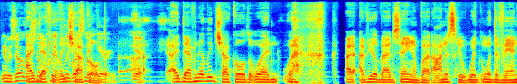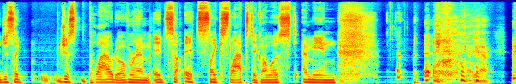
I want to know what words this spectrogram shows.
It was over I so definitely quickly, chuckled. it, Gary? Yeah. I definitely chuckled when I, I feel bad saying it, but honestly, when when the van just like just plowed over him, it's it's like slapstick almost. I mean, Yeah. Um,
